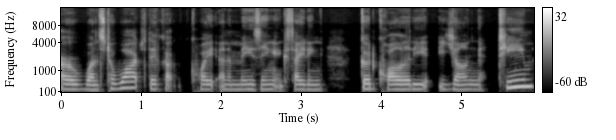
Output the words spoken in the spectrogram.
are ones to watch. They've got quite an amazing, exciting, good quality young team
